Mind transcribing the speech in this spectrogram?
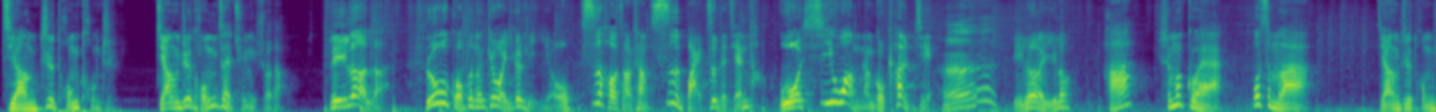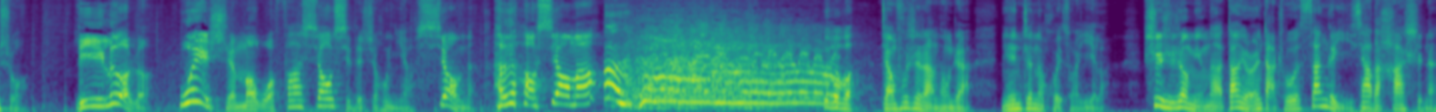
蒋志同同志。蒋志同在群里说道：“李乐乐，如果不能给我一个理由，四号早上四百字的检讨，我希望能够看见。”李乐一愣：“啊，什么鬼？我怎么啦？”蒋志同说：“李乐乐，为什么我发消息的时候你要笑呢？很好笑吗？” 不不不，蒋副市长同志，您真的会错意了。事实证明呢，当有人打出三个以下的哈时呢，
